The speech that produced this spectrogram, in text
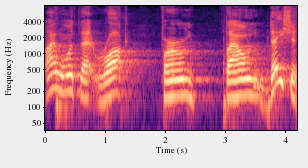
I want that rock firm foundation.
